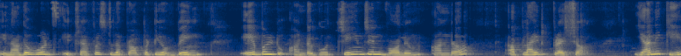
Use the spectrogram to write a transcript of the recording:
in other words it refers to the property of being able to undergo change in volume under applied pressure यानी कि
